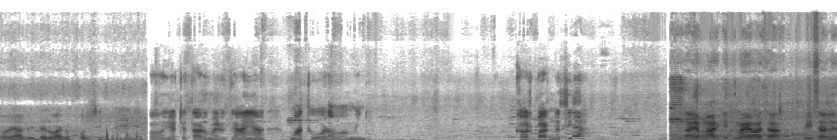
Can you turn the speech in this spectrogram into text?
હવે આગળ દરવાજો ખોલશે. હેઠે તાળું મેળ્યું ત્યાં અહીંયા માથું વળાવવા માંડ્યું. ઘર બહાર નથી. સાહેબ, માર્કેટમાં આવ્યા હતા. વિશાલને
